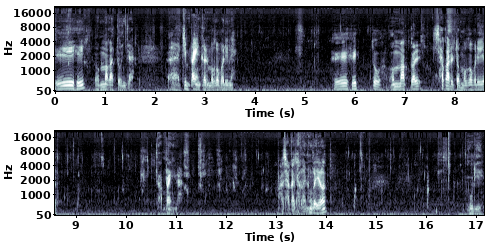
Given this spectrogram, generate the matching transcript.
헤헤 엄마가 또 이제 아, 찐빵이 걸 먹어버리네. 헤헤 또 엄마 걸 사과를 또 먹어버려요. 아빠이가 아삭아삭 하는 거요. 우리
